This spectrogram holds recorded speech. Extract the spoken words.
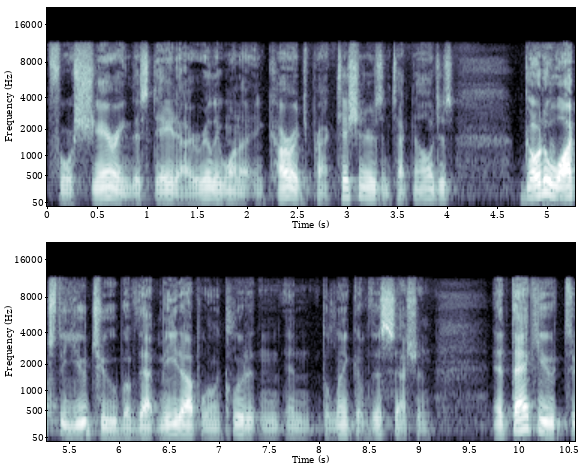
for sharing this data. I really want to encourage practitioners and technologists, go to watch the YouTube of that meetup. We'll include it in, in the link of this session. And thank you to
